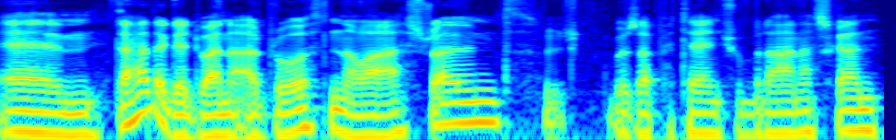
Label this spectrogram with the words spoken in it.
um, they had a good win at Arbroath in the last round, which was a potential banana skin.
